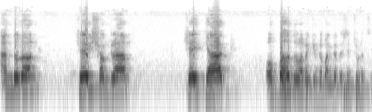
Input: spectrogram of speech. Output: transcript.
আন্দোলন, সেই সংগ্রাম, সেই ত্যাগ অব্যাহতভাবে কিন্তু বাংলাদেশে চলেছে।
